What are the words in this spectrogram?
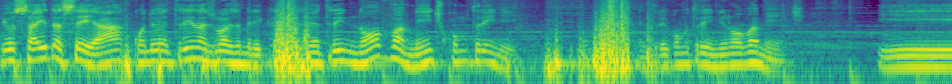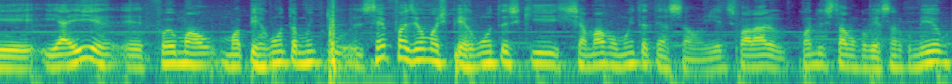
Eu saí da CIA, quando eu entrei nas lojas americanas, eu entrei novamente como trainee. Entrei como trainee novamente. E, e aí eh, foi uma, uma pergunta muito. Sempre faziam umas perguntas que chamavam muita atenção. E eles falaram, quando eles estavam conversando comigo,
